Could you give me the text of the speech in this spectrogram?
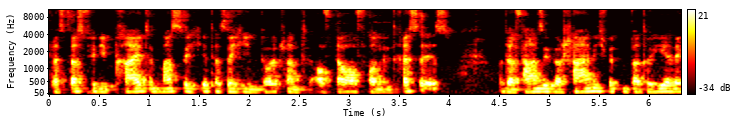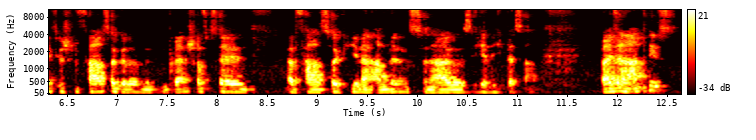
dass das für die breite Masse hier tatsächlich in Deutschland auf Dauer von Interesse ist. Und da fahren Sie wahrscheinlich mit einem batterieelektrischen Fahrzeug oder mit einem Brennstoffzellenfahrzeug je nach Anwendungsszenario sicherlich besser. Weitere, Antriebs,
